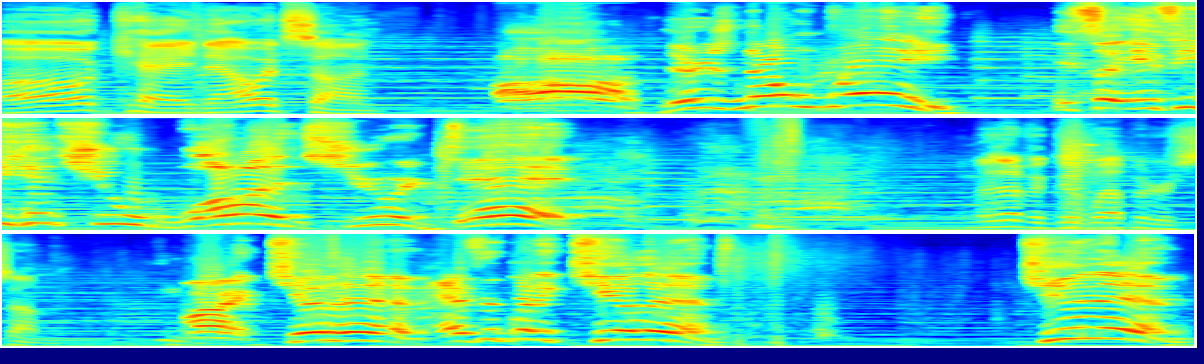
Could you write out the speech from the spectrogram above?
Okay. Now it's on. Oh, there's no way. It's like if he hits you once, you are dead. He must have a good weapon or something. All right, kill him. Everybody kill him. Kill him.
